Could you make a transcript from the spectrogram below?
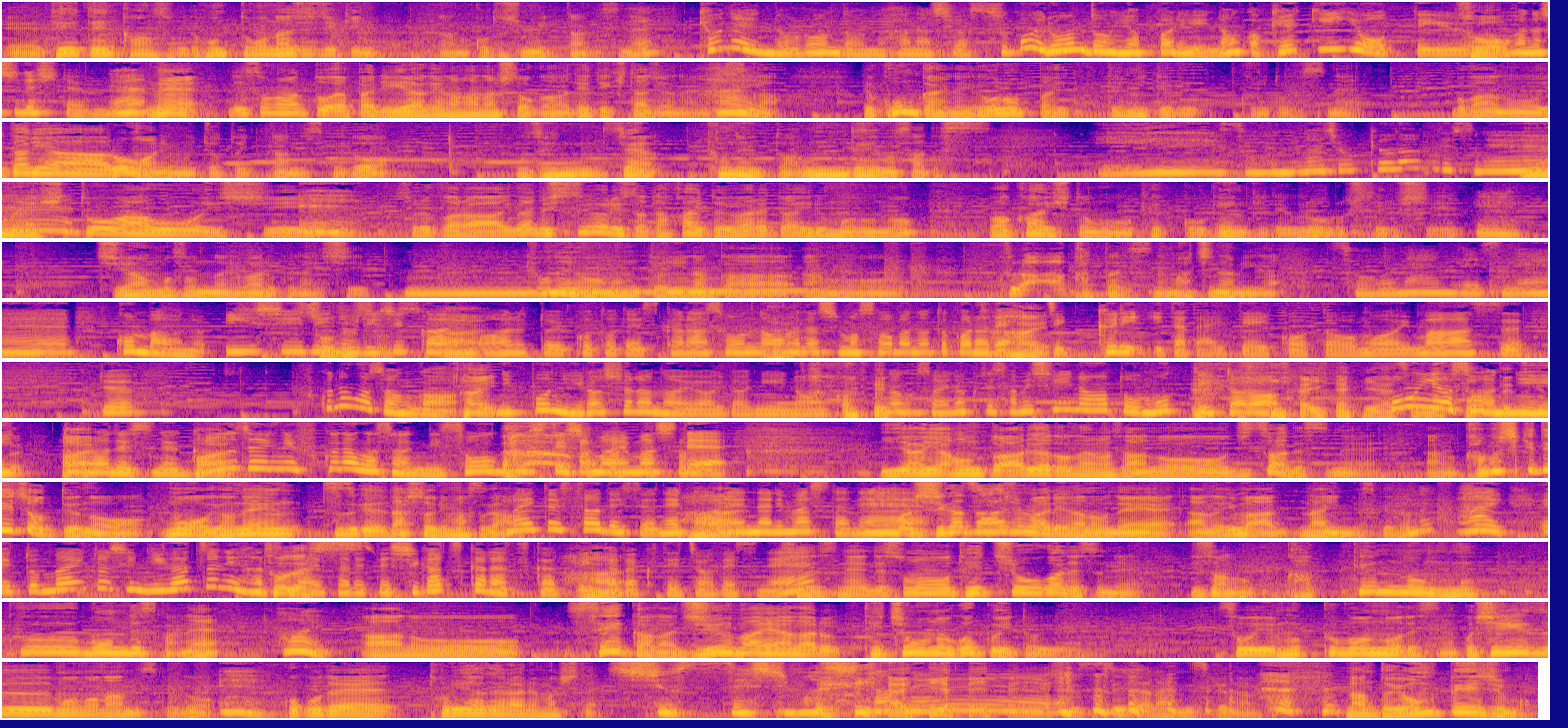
えー定点観測で本当同じ時期に、あの、今年も行ったんですね。去年のロンドンの話はすごいロンドンやっぱりなんか景気いいよっていうお話でしたよねね。で、その後、やっぱり利上げの話とかが出てきたじゃないですか。はいで、今回ね、ヨーロッパ行って見てる、くるとですね、僕あの、イタリア、ローマにもちょっと行ったんですけど、もう全然、去年とは雲泥の差です。ええそんな状況なんですね。もうね、人は多いし、ええ。それから意外と失業率は高いと言われてはいるものの、若い人も結構元気でうろうろしてるし、ええ。治安もそんなに悪くないし、去年は本当になんか、あの、暗かったですね、街並みが。そうなんですね。今晩はあの ECB の理事会もあるということですからそんなお話も相場のところではい。じっくりいただいていこうと思います、で福永さんがはい日本にいらっしゃらない間になんか福永さんいなくて寂しいなと思っていたら 本屋さんに行ったらですね、はい偶然に福永さんに遭遇してしまいまして、いやいや、本当ありがとうございます。あの、実はですね、あの、株式手帳っていうのをもう4年続けて出しておりますが、毎年そうですよね、はい恒例になりましたね。これ4月始まりなので、あの、今はないんですけどね。はい、えっと、毎年2月に発売されて4月から使っていただく手帳ですね。そうですね。で、その手帳がですね、実はあの、学研のムック本ですかね。はい。あの、成果が10倍上がる手帳の極意という、そういうムック本のですね、これシリーズものなんですけど、ええここで取り上げられまして。出世しましたね。いやいやいや出世じゃないんですけど、なんと4ページも。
